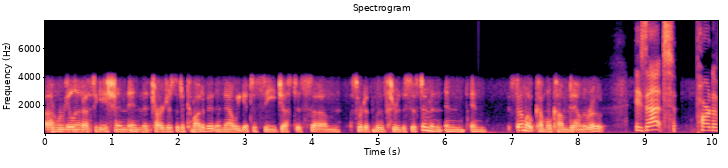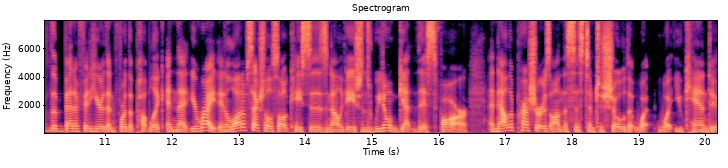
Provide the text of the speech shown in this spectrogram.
a real investigation in the charges that have come out of it, and now we get to see justice um, sort of move through the system and and and some outcome will come down the road. Is that part of the benefit here then for the public and that you're right. In a lot of sexual assault cases and allegations we don't get this far. And now the pressure is on the system to show that what what you can do.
